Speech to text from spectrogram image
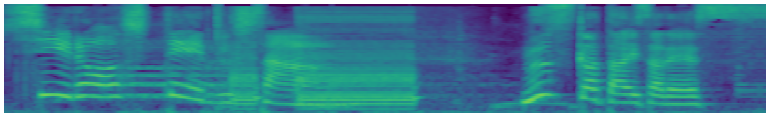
シロステルさん。ムスカ大佐です。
